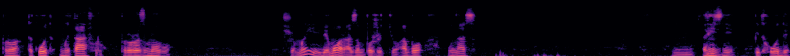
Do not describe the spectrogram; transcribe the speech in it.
про таку от метафору, про розмову, що ми йдемо разом по життю, або у нас різні підходи,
